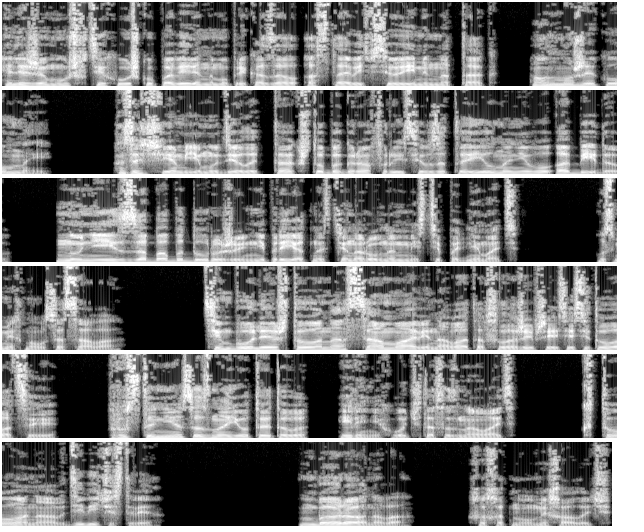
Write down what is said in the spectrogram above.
или же муж втихушку поверенному приказал оставить все именно так. Он мужик умный. Зачем ему делать так, чтобы граф Рысев затаил на него обиду? Ну не из-за бабы дуры неприятности на ровном месте поднимать», — усмехнулся Сава. «Тем более, что она сама виновата в сложившейся ситуации. Просто не осознает этого или не хочет осознавать. Кто она в девичестве?» «Баранова», — хохотнул Михалыч.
